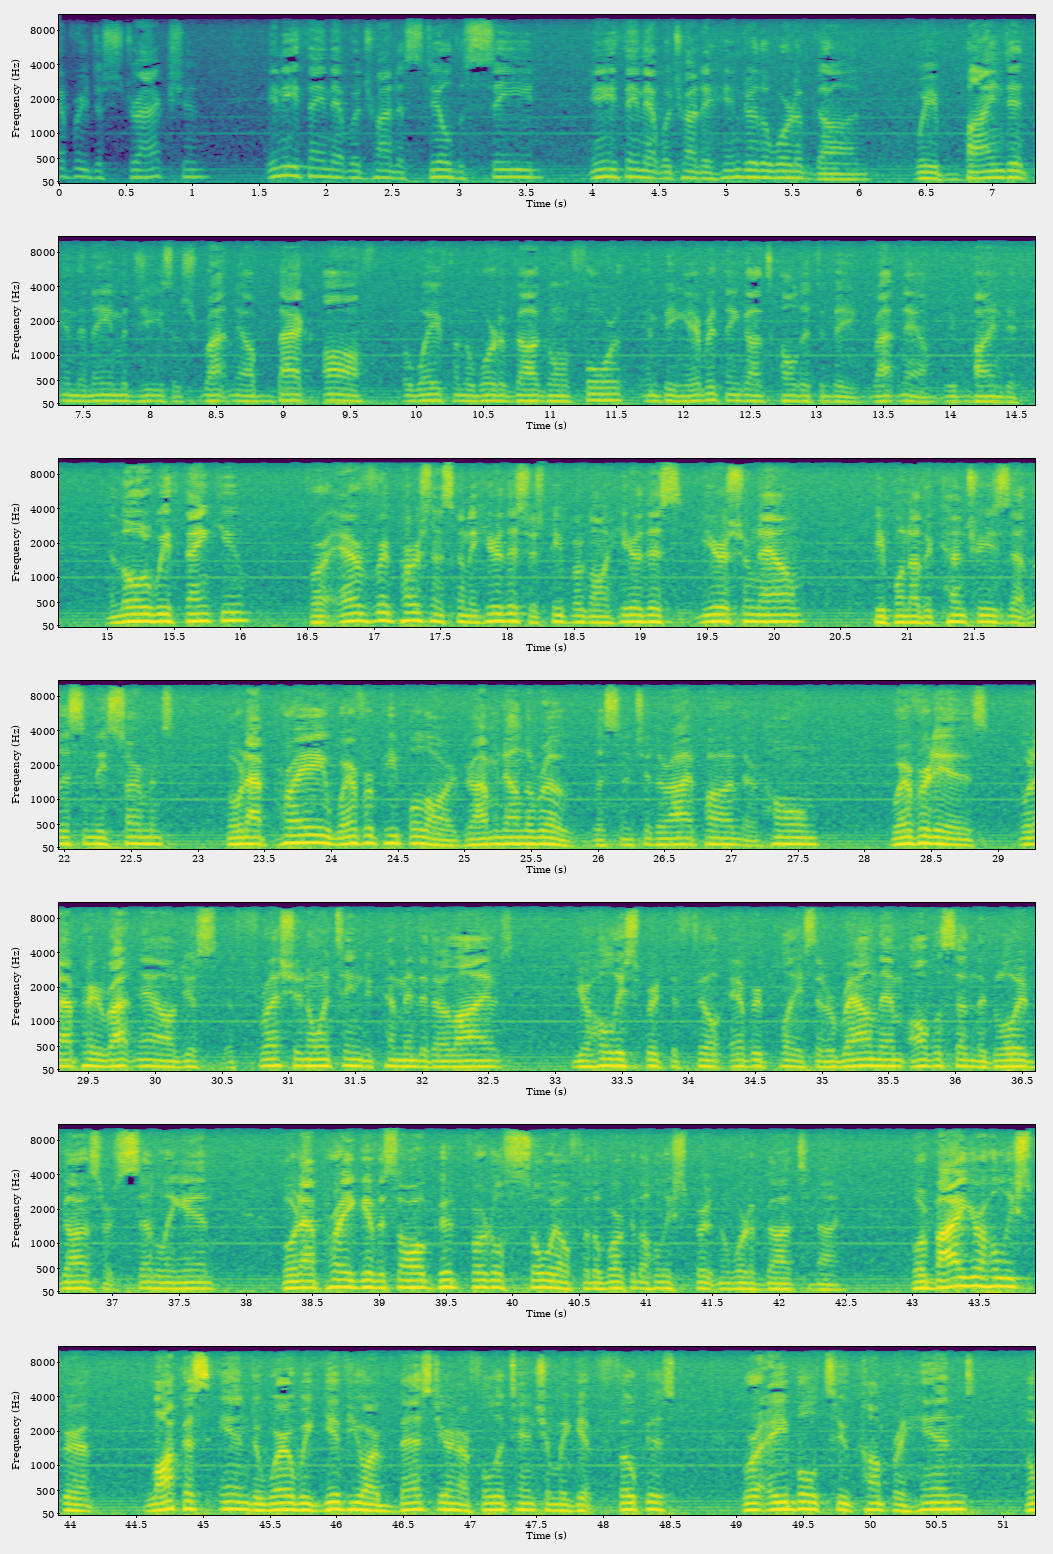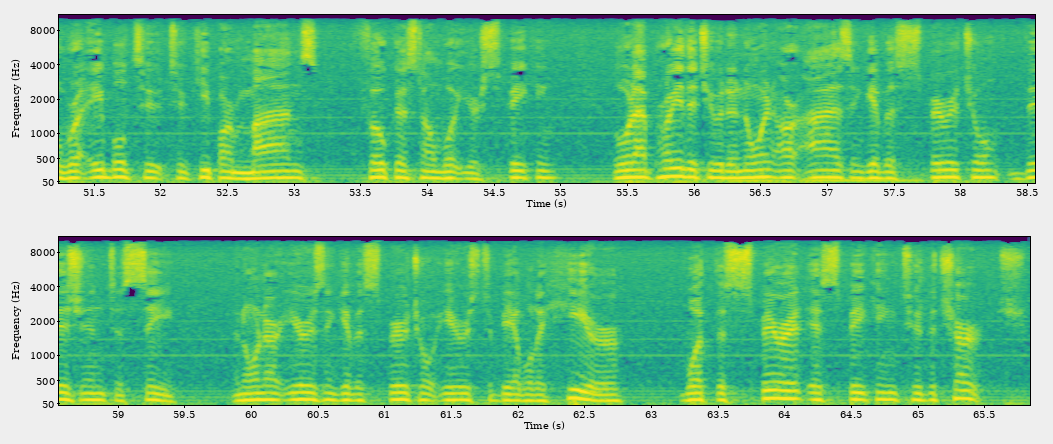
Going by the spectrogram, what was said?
every distraction, anything that would try to steal the seed, anything that would try to hinder the Word of God, we bind it in the name of Jesus right now. Back off away from the Word of God going forth and being everything God's called it to be. Right now, we bind it. And Lord, we thank you for every person that's going to hear this. There's people are going to hear this years from now, people in other countries that listen to these sermons. Lord, I pray wherever people are, driving down the road, listening to their iPod, their home, wherever it is, Lord, I pray right now just a fresh anointing to come into their lives, your Holy Spirit to fill every place, that around them, all of a sudden, the glory of God starts settling in. Lord, I pray give us all good, fertile soil for the work of the Holy Spirit and the Word of God tonight. Lord, by your Holy Spirit, lock us into where we give you our best ear and our full attention. We get focused. We're able to comprehend. Lord, we're able to, to keep our minds focused on what you're speaking. Lord, I pray that you would anoint our eyes and give us spiritual vision to see. Anoint our ears and give us spiritual ears to be able to hear what the Spirit is speaking to the church.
